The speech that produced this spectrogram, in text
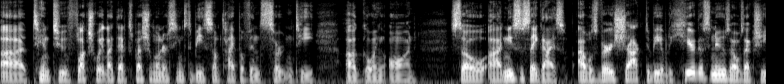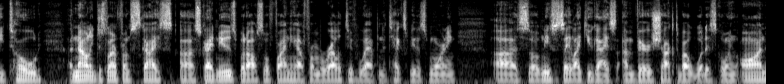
uh, tend to fluctuate like that, especially when there seems to be some type of uncertainty uh, going on. So, uh, needs to say, guys, I was very shocked to be able to hear this news. I was actually told, uh, not only just learned from Sky uh, Sky News, but also finding out from a relative who happened to text me this morning. Uh, so, needs to say, like you guys, I'm very shocked about what is going on.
